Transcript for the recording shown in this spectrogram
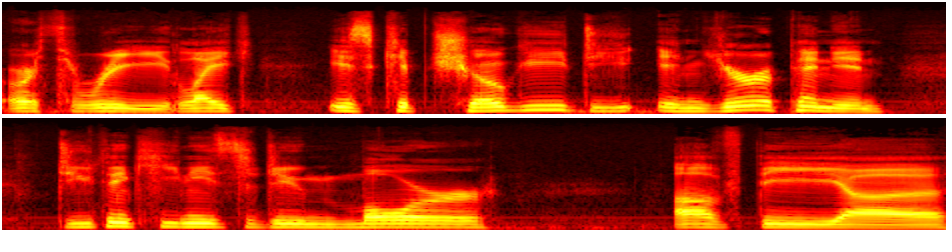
or three. Like, is Kipchoge, do you, in your opinion, do you think he needs to do more of the uh,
